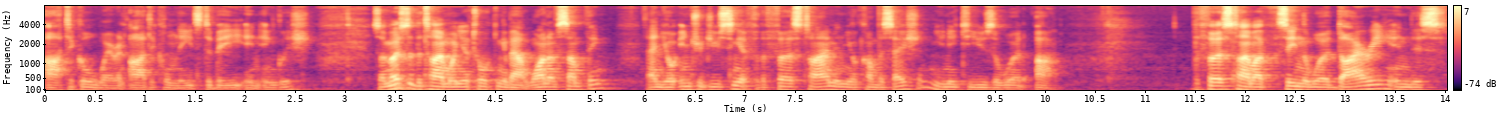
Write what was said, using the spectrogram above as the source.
article where an article needs to be in English. So most of the time when you're talking about one of something and you're introducing it for the first time in your conversation, you need to use the word a. The first time I've seen the word diary in this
